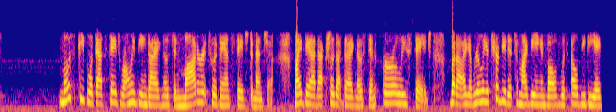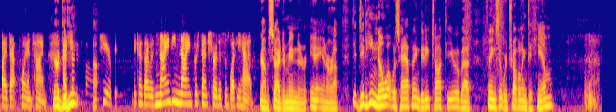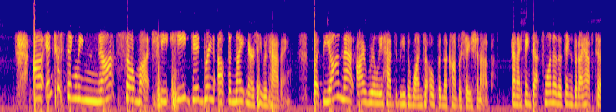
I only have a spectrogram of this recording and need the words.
most people at that stage were only being diagnosed in moderate to advanced stage dementia. My dad actually got diagnosed in early stage, but I really attribute it to my being involved with LBDA by that point in time. Now, did I he volunteer uh, because I was 99% sure this is what he had. I'm sorry, I didn't mean to interrupt. Did, did he know what was happening? Did he talk to you about things that were troubling to him? Uh, interestingly, not so much. He he did bring up the nightmares he was having. But beyond that, I really had to be the one to open the conversation up. And I think that's one of the things that I have to,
